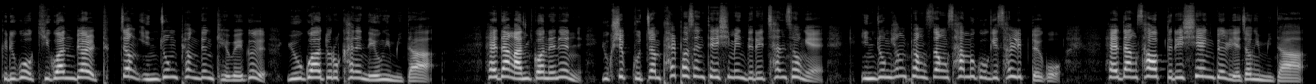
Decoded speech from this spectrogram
그리고 기관별 특정 인종평등 계획을 요구하도록 하는 내용입니다. 해당 안건에는 69.8%의 시민들이 찬성해 인종 형평성 사무국이 설립되고 해당 사업들이 시행될 예정입니다.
